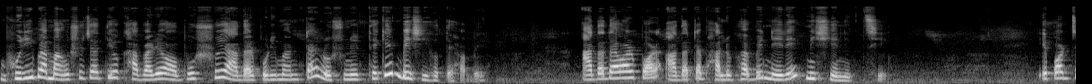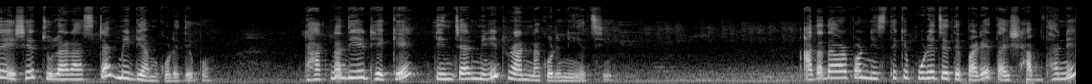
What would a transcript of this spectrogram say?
ভুড়ি বা মাংস জাতীয় খাবারে অবশ্যই আদার পরিমাণটা রসুনের থেকে বেশি হতে হবে। আদা দেওয়ার পর আদাটা ভালোভাবে নেড়ে মিশিয়ে নিচ্ছি। এ পর্যায়ে এসে চুলার আঁচটা মিডিয়াম করে দেব। ঢাকনা দিয়ে ঢেকে তিন চার মিনিট রান্না করে নিয়েছি। আদা দেওয়ার পর নিচ থেকে পুড়ে যেতে পারে, তাই সাবধানে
